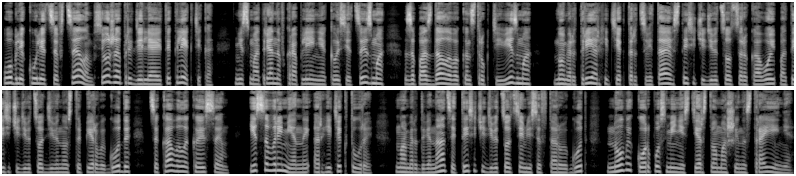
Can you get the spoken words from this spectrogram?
Облик улицы в целом все же определяет эклектика, несмотря на вкрапление классицизма, запоздалого конструктивизма, номер 3 архитектор Цветаев с 1940 по 1991 годы ЦК ВЛКСМ и современной архитектуры — номер 12, 1972 год, новый корпус Министерства машиностроения.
